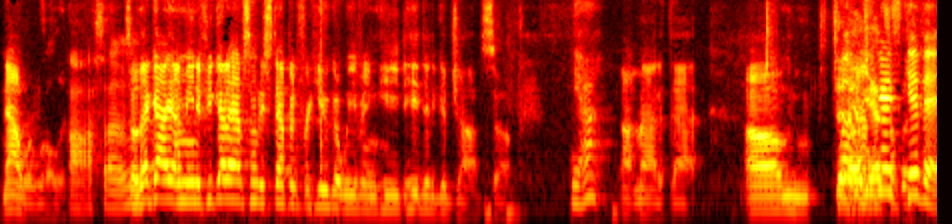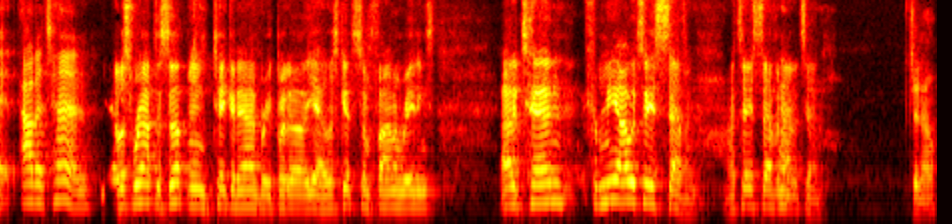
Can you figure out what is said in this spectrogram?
now we're rolling. awesome. So that guy, I mean, if you got to have somebody step in for Hugo Weaving, he he did a good job. So yeah. not mad at that. Um, Janelle, What would you you guys something? give it out of ten? yeah, let's wrap this up and take an ad break. But uh, yeah, let's get some final ratings. Out of ten, for me, I would say seven. I'd say seven Okay. out of ten. Janelle.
